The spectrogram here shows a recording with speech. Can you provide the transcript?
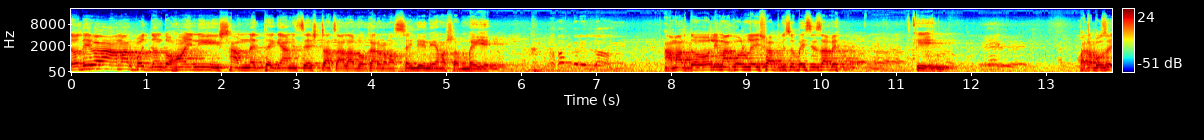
যদিও আমার পর্যন্ত হয়নি, সামনের থেকে আমি চেষ্টা চালাবো, কারণ আমার ছেলে নেই, আমার সব মেয়ে। আমার তো অলিমা করলেই সব কিছু বেঁচে যাবে। কি? কথা বোঝে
